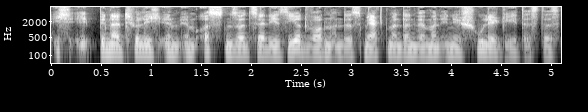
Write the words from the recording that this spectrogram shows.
ich bin natürlich im, Osten sozialisiert worden und das merkt man dann, wenn man in die Schule geht, dass das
